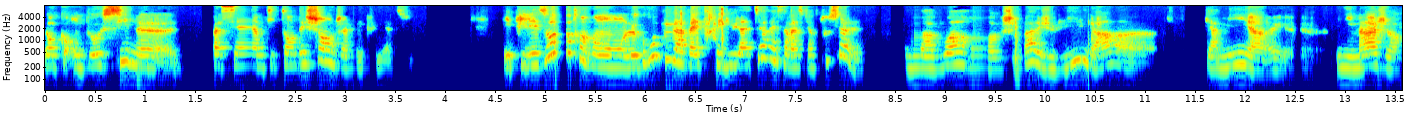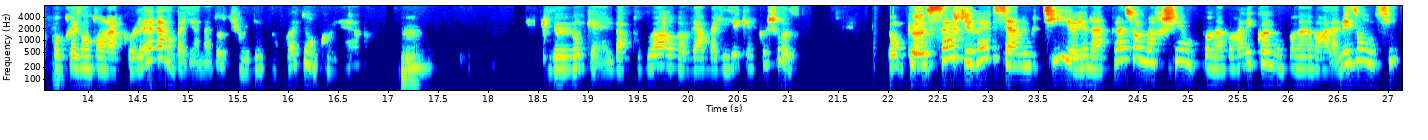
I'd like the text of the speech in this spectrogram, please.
Donc, on peut aussi passer un petit temps d'échange avec lui là-dessus. Et puis les autres vont, le groupe là va être régulateur et ça va se faire tout seul. On va voir, euh, je sais pas, Julie là, euh, qui a mis une image représentant la colère. Ben, il y en a d'autres qui vont dire pourquoi tu es en colère? Hmm. Et puis donc elle va pouvoir verbaliser quelque chose. Donc euh, ça, je dirais, c'est un outil. Il y en a plein sur le marché. On peut en avoir à l'école, on peut en avoir à la maison aussi.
